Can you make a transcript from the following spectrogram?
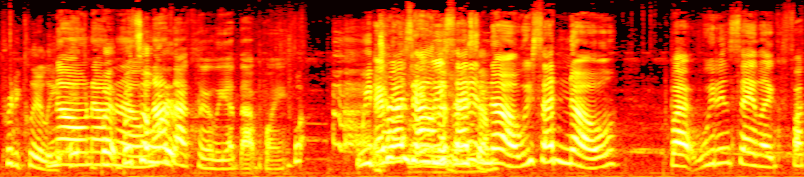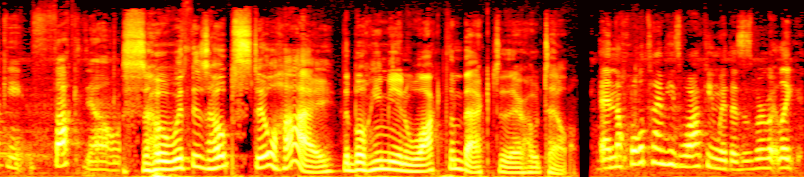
pretty clearly. No, It- no, but, no, but so not that clearly at that point. What? We It turned was, down we the said it no. We said no, but we didn't say like fucking fuck no. So, with his hopes still high, the Bohemian walked them back to their hotel. And the whole time he's walking with us, as we're like,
